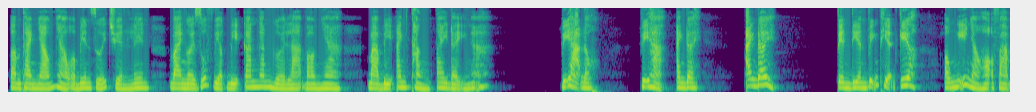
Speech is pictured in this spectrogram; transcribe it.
Âm thanh nháo nhào ở bên dưới truyền lên, vài người giúp việc bị can ngăn người lạ vào nhà mà bị anh thẳng tay đẩy ngã. Vĩ Hạ đâu? Vĩ Hạ, anh đây. Anh đây! Tiền điền vĩnh thiện kia, ông nghĩ nhà họ Phạm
